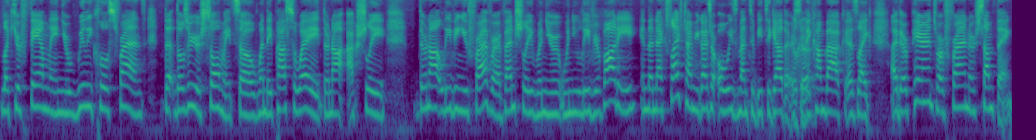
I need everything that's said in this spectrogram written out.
like your family and your really close friends, that those are your soulmates. So when they pass away, they're not actually they're not leaving you forever. Eventually, when you when you leave your body in the next lifetime, you guys are always meant to be together. So they come back as like either a parent or a friend or something.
